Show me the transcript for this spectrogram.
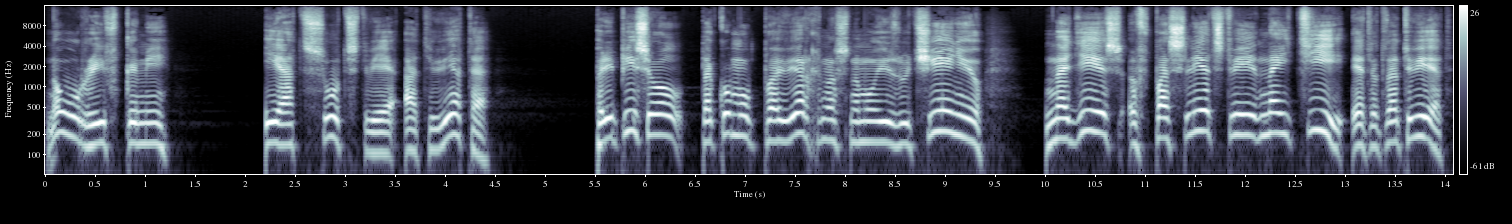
но урывками, и отсутствие ответа приписывал такому поверхностному изучению, надеясь впоследствии найти этот ответ,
